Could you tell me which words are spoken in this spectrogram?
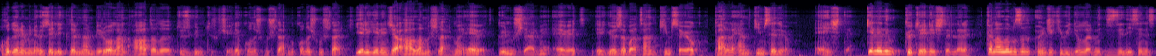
o dönemin özelliklerinden biri olan ağdalı düzgün Türkçe ile konuşmuşlar mı? Konuşmuşlar. Yeri gelince ağlamışlar mı? Evet. Gülmüşler mi? Evet. E, göze batan kimse yok. Parlayan kimse de yok. E işte. Gelelim kötü eleştirilere. Kanalımızın önceki videolarını izlediyseniz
